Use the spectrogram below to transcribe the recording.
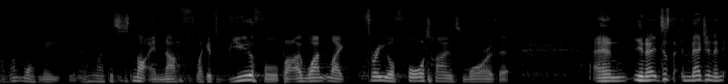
I want more meat, you know? Like, it's just not enough. Like, it's beautiful, but I want like three or four times more of it. And, you know, just imagine an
